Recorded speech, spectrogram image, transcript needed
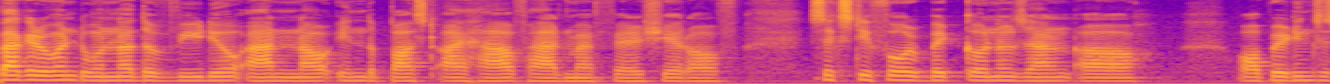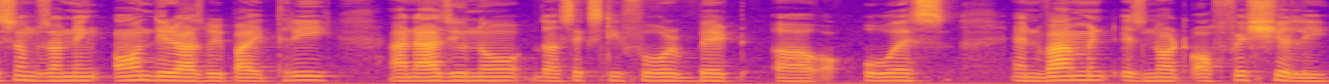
back everyone to another video. And now in the past I have had my fair share of 64-bit kernels and uh, operating systems running on the Raspberry Pi 3 and as you know the 64-bit uh, OS environment is not officially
